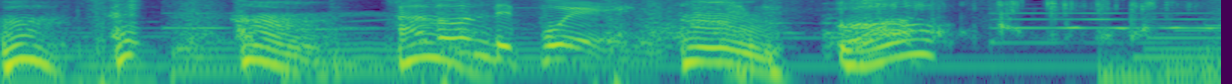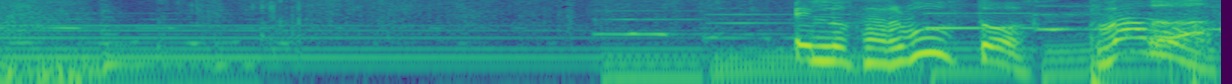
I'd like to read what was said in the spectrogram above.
ah, ah, ¿A dónde fue? ah. En los arbustos. ¡Vamos!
